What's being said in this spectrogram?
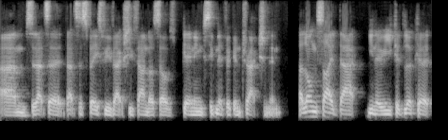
um, so that's a that's a space we've actually found ourselves gaining significant traction in alongside that, you know, you could look at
